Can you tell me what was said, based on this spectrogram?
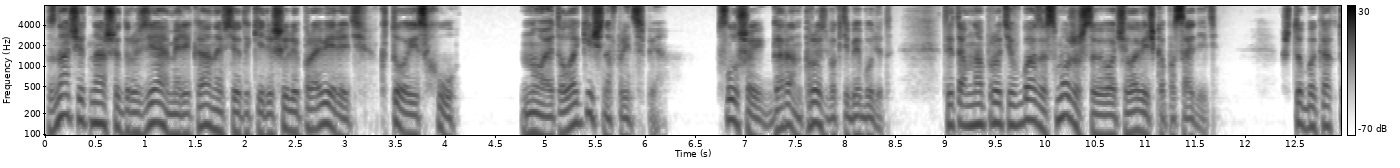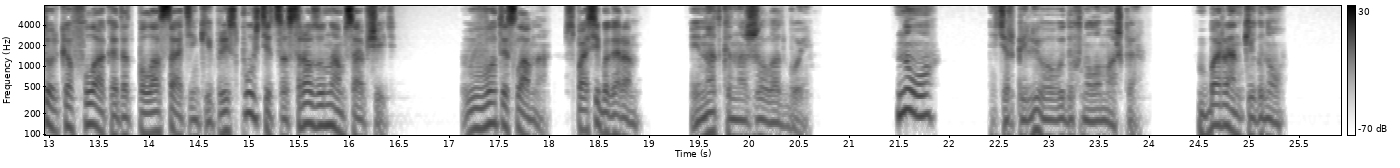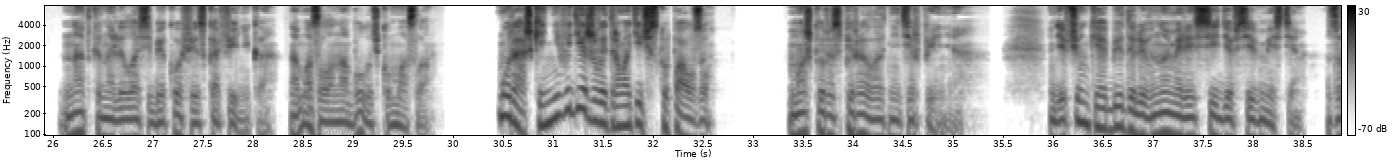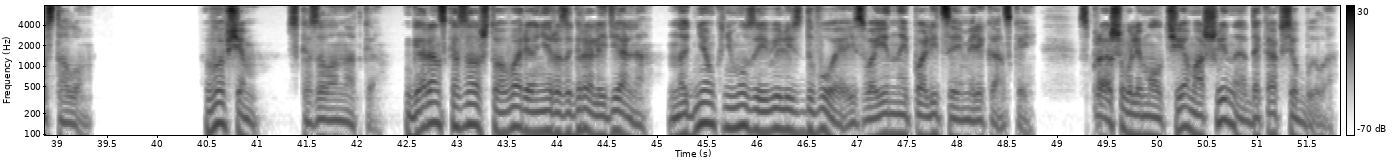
Значит, наши друзья, американцы, все таки решили проверить, кто из ху. Ну, это логично, в принципе. Слушай, Гаран, просьба к тебе будет. Ты там напротив базы сможешь своего человечка посадить? Чтобы как только флаг этот полосатенький приспустится, сразу нам сообщить. Вот и славно. Спасибо, Гаран. И Надка нажала отбой. Ну, нетерпеливо выдохнула Машка. Баранки гну. Надка налила себе кофе из кофейника, намазала на булочку масло. Мурашки, не выдерживай драматическую паузу. Машка распирала от нетерпения. Девчонки обедали в номере, сидя все вместе, за столом. «В общем», — сказала Натка, — «Гаран сказал, что аварию они разыграли идеально, но днем к нему заявились двое из военной полиции американской. Спрашивали, мол, чья машина, да как все было.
